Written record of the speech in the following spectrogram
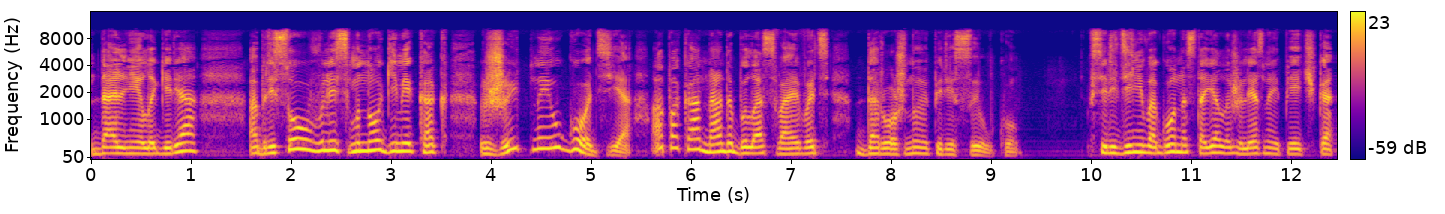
Дальние лагеря обрисовывались многими как житные угодья, а пока надо было осваивать дорожную пересылку. В середине вагона стояла железная печка,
